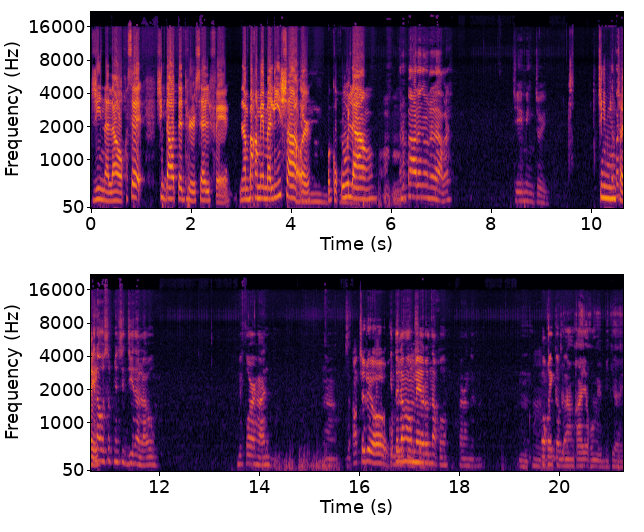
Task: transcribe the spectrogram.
Gina Lau. Kasi she doubted herself eh. Na baka may mali siya or Mm. pagkukulang. Mm-mm. Anong pangalan ng lalaki? Jaming Joy. Chiming Dapat Choy. kinausap niya si Gina Lau. Beforehand. Na, Actually, oh. ito lang ang meron ako. Parang gano'n. Mm. Hmm. Okay ka Ito ba? lang kaya kong ibigay.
